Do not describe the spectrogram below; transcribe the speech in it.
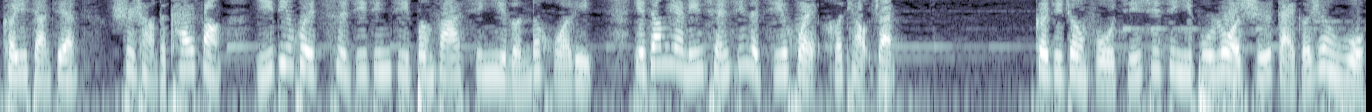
可以想见。市场的开放一定会刺激经济迸发新一轮的活力，也将面临全新的机会和挑战。各级政府急需进一步落实改革任务，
